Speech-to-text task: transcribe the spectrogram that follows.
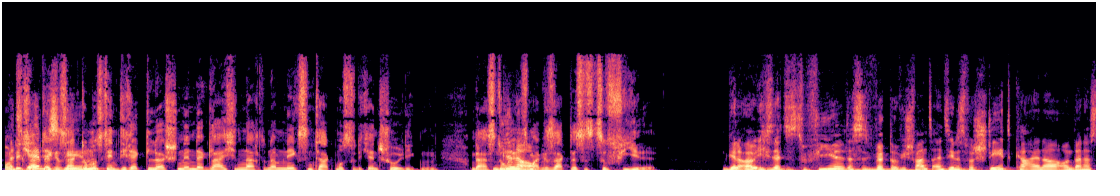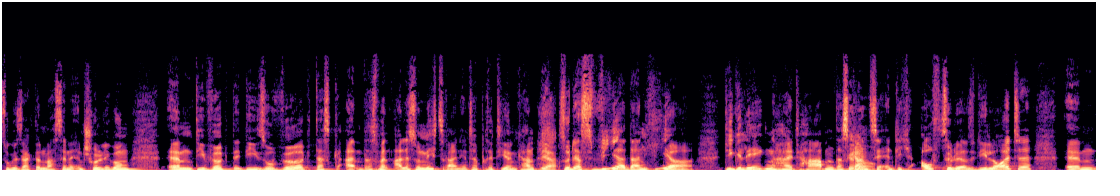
Und als ich gäbe dir es gesagt, den. du musst den direkt löschen in der gleichen Nacht und am nächsten Tag musst du dich entschuldigen. Und da hast du Genau. erst mal gesagt, das ist zu viel. Genau, habe ich gesagt, das ist zu viel, das wirkt doch wie Schwanz einziehen, das versteht keiner. Und dann hast du gesagt, dann machst du eine Entschuldigung, ähm, die wirkt, die so wirkt, dass, dass man alles und nichts rein interpretieren kann, Ja. so dass wir dann hier die Gelegenheit haben, das Genau. Ganze endlich aufzulösen. Also die Leute, ähm,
